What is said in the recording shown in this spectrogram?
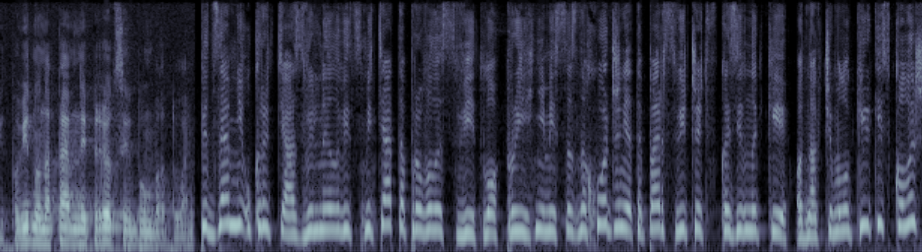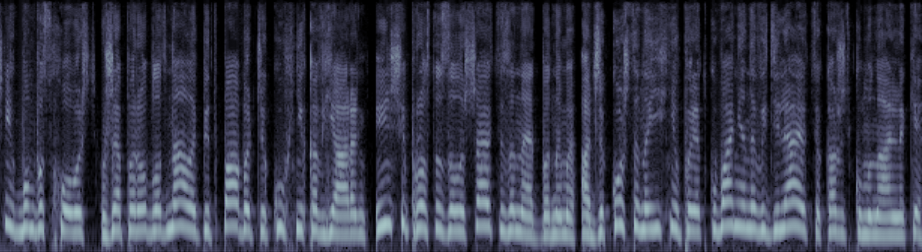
Відповідно, на певний період цих бомбардувань. Підземні укриття звільнили від сміття та провели світло. Про їхнє місце знаходження тепер свідчать вказівники. Однак чималу кількість колишніх бомбосховищ вже переобладнали під паби чи кухні кав'ярень. Інші просто залишаються занедбаними, адже кошти на їхнє впорядкування не виділяються, кажуть комунальники.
